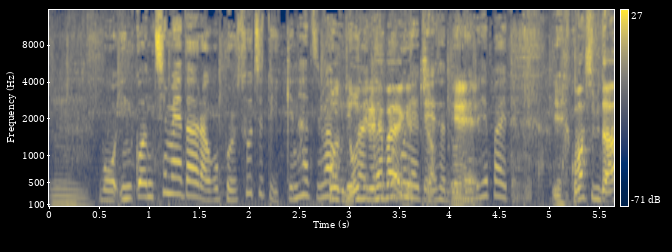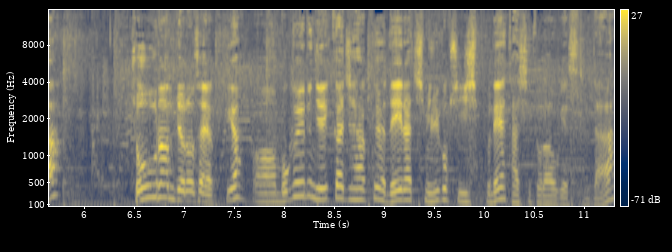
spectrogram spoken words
음. 뭐 인권 침해다라고 볼 소지도 있긴 하지만 우리가 이 부분에 대해서 논의를 예. 해봐야 됩니다. 예, 고맙습니다. 조우람 변호사였고요. 어, 목요일은 여기까지 하고요. 내일 아침 7시 20분에 다시 돌아오겠습니다.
